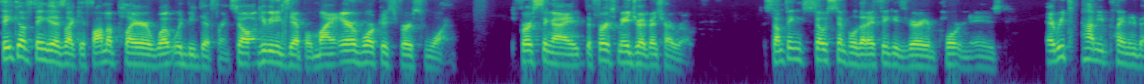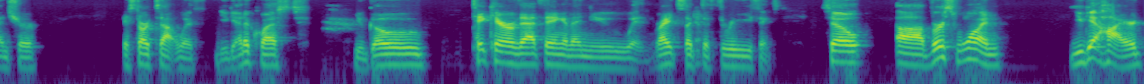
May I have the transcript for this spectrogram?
think of things as like if I'm a player, what would be different? So I'll give you an example. My Heir of Orcus verse one. First thing I, the first major adventure I wrote, something so simple that I think is very important is every time you play an adventure, it starts out with you get a quest, you go take care of that thing, and then you win. Right? It's like yeah. the three things. So uh, verse one, you get hired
